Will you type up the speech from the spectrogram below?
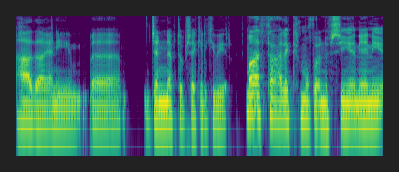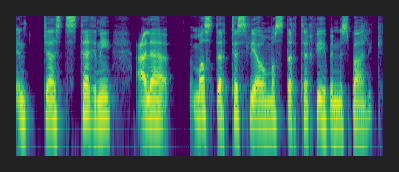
هذا يعني آه جنبته بشكل كبير. ما أثر عليك الموضوع نفسيا؟ يعني أنت جالس تستغني على مصدر تسلية أو مصدر ترفيه بالنسبة لك.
